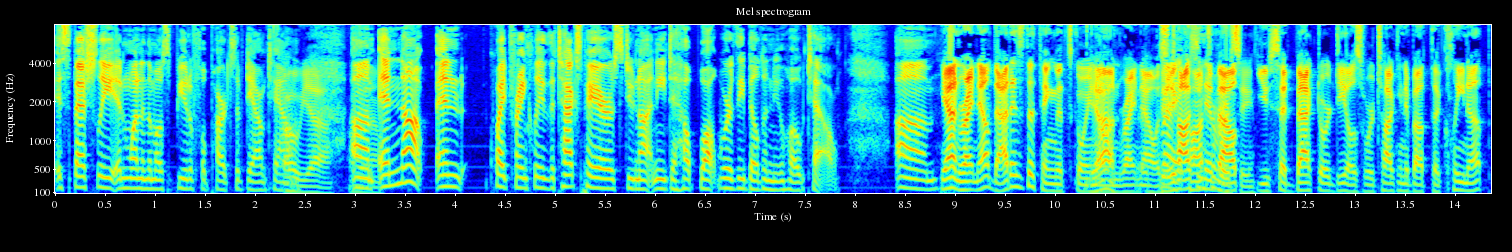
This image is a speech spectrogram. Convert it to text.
especially in one of the most beautiful parts of downtown? Oh yeah. Oh, um, yeah. and not and quite frankly, the taxpayers do not need to help Walt Worthy build a new hotel. Um, Yeah, and right now that is the thing that's going Yeah, on right now. Is big talking about you said backdoor deals. We're talking about the cleanup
